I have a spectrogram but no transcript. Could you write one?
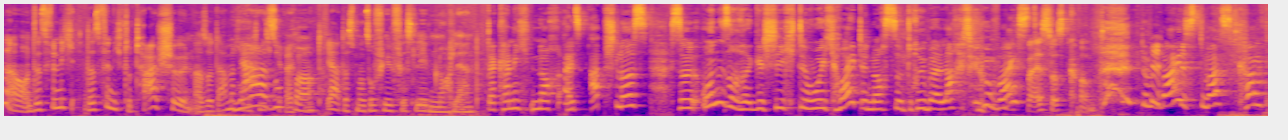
Genau, und das finde ich, das ich total schön. Also damit ja, ich super. Gerechnet. Ja, dass man so viel fürs Leben noch lernt. Da kann ich noch als Abschluss so unsere Geschichte, wo ich heute noch so drüber lache. Du weißt, ich weiß, was kommt. Du weißt, was kommt.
